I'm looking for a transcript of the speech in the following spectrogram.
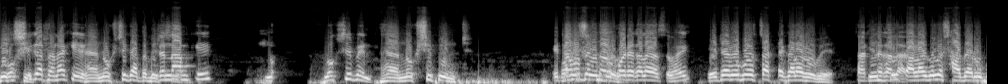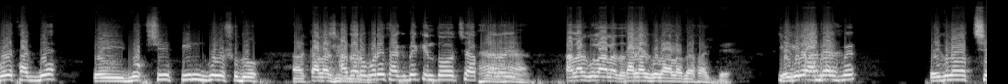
নকশিকাতা নাকি? হ্যাঁ নকশিকাতা বেডশিট নাম কি? নকশি প্রিন্ট হ্যাঁ নকশি প্রিন্ট এটা আমাদের কয়টা কালার আছে ভাই? এটার উপর চারটা কালার হবে। চারটা কালারগুলো সাদার উপরে থাকবে। এই নকশি প্রিন্টগুলো শুধু কালার সাদার উপরে থাকবে কিন্তু হচ্ছে আপনার হ্যাঁ, হ্যাঁ। কালারগুলো আলাদা কালারগুলো আলাদা থাকবে। এগুলো আমরা এগুলো হচ্ছে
